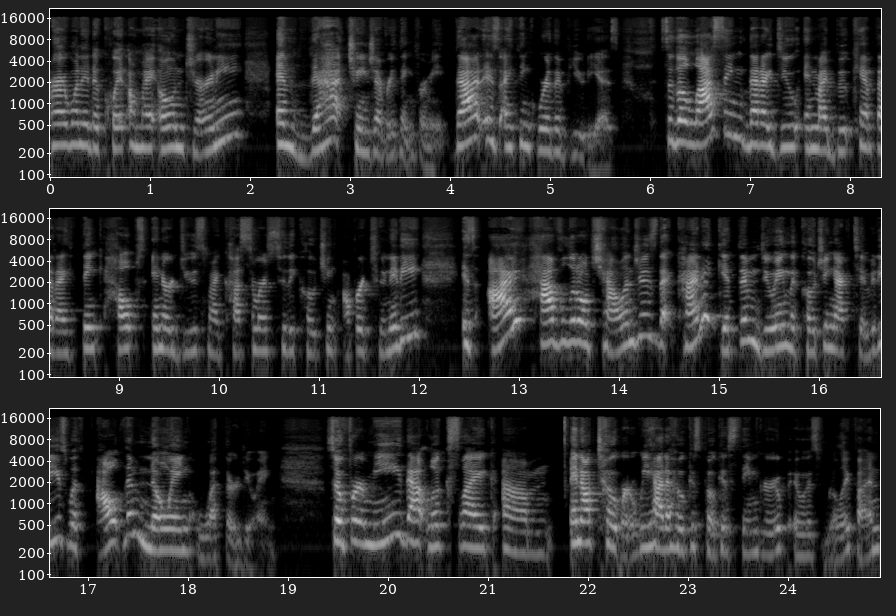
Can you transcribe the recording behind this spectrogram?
I wanted to quit on my own journey and that changed everything for me. That is I think where the beauty is. So the last thing that I do in my boot camp that I think helps introduce my customers to the coaching opportunity is I have little challenges that kind of get them doing the coaching activities without them knowing what they're doing. So for me, that looks like um, in October, we had a Hocus Pocus theme group. It was really fun.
